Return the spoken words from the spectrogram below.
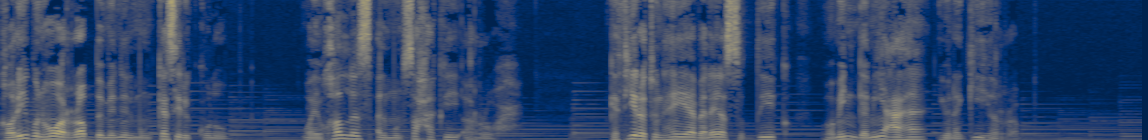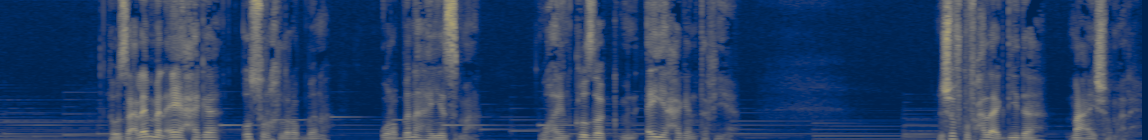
قريب هو الرب من المنكسر القلوب. ويخلص المنسحق الروح. كثيرة هي بلايا الصديق ومن جميعها ينجيه الرب. لو زعلان من أي حاجة أصرخ لربنا وربنا هيسمع وهينقذك من أي حاجة أنت فيها. نشوفكم في حلقة جديدة مع عيش وملح.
